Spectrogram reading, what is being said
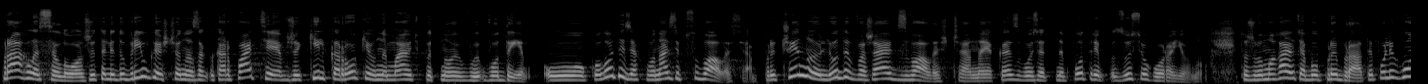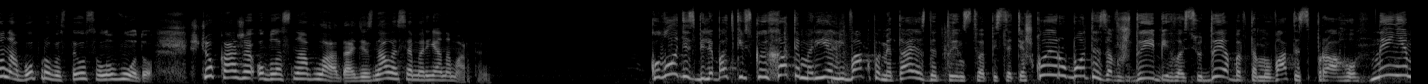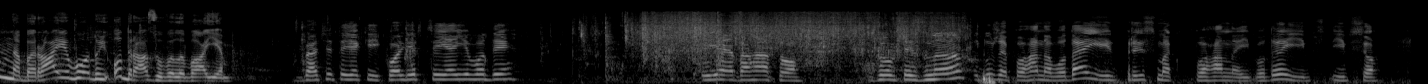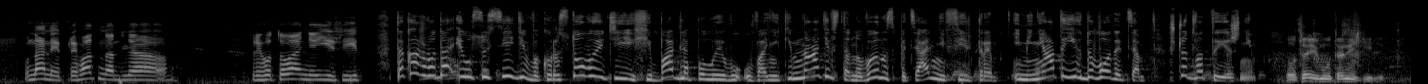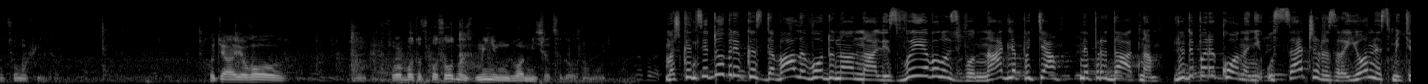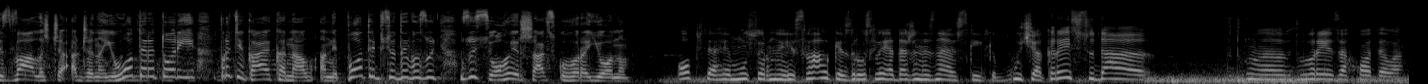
Спрагле село. Жителі Добрівки, що на Закарпатті, вже кілька років не мають питної води. У колодязях вона зіпсувалася. Причиною люди вважають звалище, на яке звозять непотріб з усього району. Тож вимагають або прибрати полігон, або провести у село воду. Що каже обласна влада? Дізналася Мар'яна Мартин. Колодязь біля батьківської хати Марія Лівак пам'ятає з дитинства. Після тяжкої роботи завжди бігла сюди, аби втамувати спрагу. Нині набирає воду й одразу виливає. Бачите, який колір цієї води. Є багато жовтизни. Дуже погана вода і присмак поганої води, і, і все. Вона не пригодна для приготування їжі. Така ж вода і у сусідів використовують її хіба для поливу. У ванній кімнаті встановили спеціальні фільтри. І міняти їх доводиться що два тижні. Оце йому три неділі у цьому фільтру. Хоча його роботоспособність мінімум два місяці має бути. Мешканці Добрівки здавали воду на аналіз. Виявилось, вона для пиття непридатна. Люди переконані, усе через районне сміттєзвалище, адже на його території протікає канал, а не потріб сюди везуть з усього Іршавського району. обсяги мусорної свалки зросли, я навіть не знаю скільки. Куча крис сюди в двори заходила.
